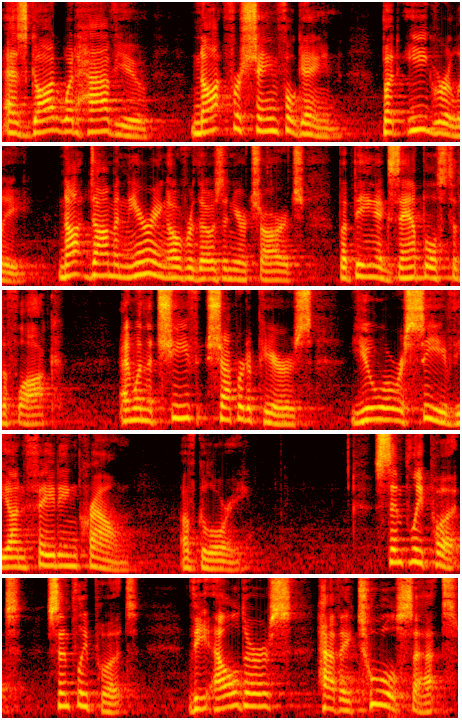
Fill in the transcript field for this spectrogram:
as God would have you, not for shameful gain, but eagerly, not domineering over those in your charge but being examples to the flock. And when the chief shepherd appears, you will receive the unfading crown of glory. Simply put, simply put, the elders have a tool set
